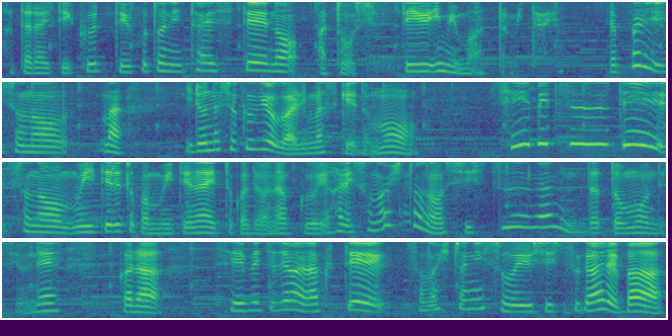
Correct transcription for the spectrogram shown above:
働いていくっていうことに対しての後押しっていう意味もあったみたい。やっぱりそのまあいろんな職業がありますけれども性別でその向いてるとか向いてないとかではなくやはりその人の資質なんだと思うんですよね。だから性別ではなくてその人にそういう資質があれば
